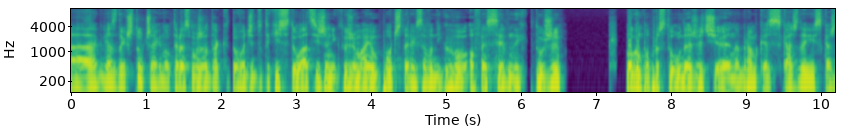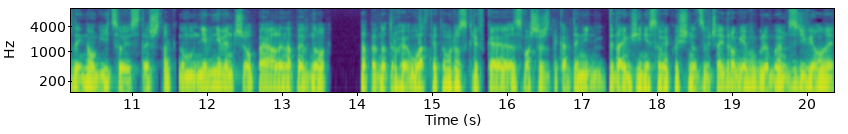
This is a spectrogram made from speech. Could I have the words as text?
e, gwiazdek sztuczek. No teraz może tak dochodzi do takiej sytuacji, że niektórzy mają po czterech zawodników ofensywnych, którzy mogą po prostu uderzyć e, na bramkę z każdej, z każdej nogi, co jest też tak, no nie, nie wiem czy OP, ale na pewno na pewno trochę ułatwia tą rozgrywkę, zwłaszcza, że te karty nie, wydaje mi się nie są jakoś nadzwyczaj drogie. W ogóle byłem zdziwiony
